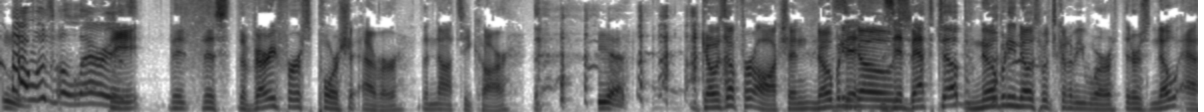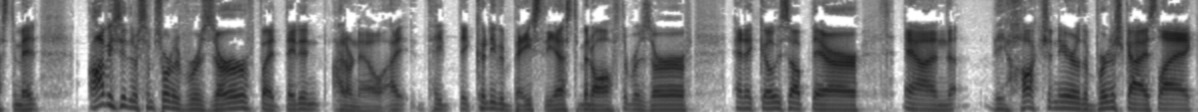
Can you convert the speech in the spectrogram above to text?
13. That was hilarious. The, the this the very first Porsche ever, the Nazi car, yes. goes up for auction. Nobody The- knows the bathtub? Nobody knows what it's going to be worth. There's no estimate. Obviously, there's some sort of reserve, but they didn't. I don't know. I they they couldn't even base the estimate off the reserve, and it goes up there, and the auctioneer, the British guy, is like.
